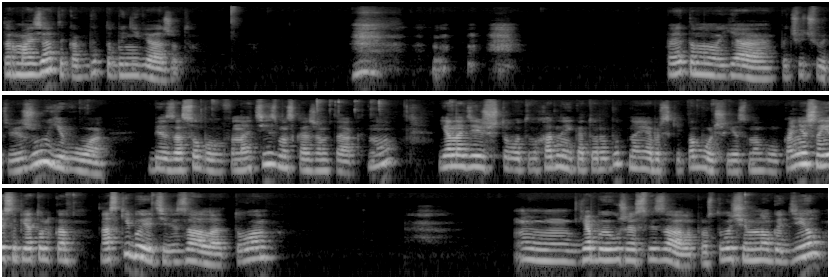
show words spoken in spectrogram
тормозят и как будто бы не вяжут. Поэтому я по чуть-чуть вяжу его без особого фанатизма, скажем так. Ну, я надеюсь, что вот выходные, которые будут ноябрьские, побольше я смогу. Конечно, если бы я только носки бы эти вязала, то я бы уже связала. Просто очень много дел.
